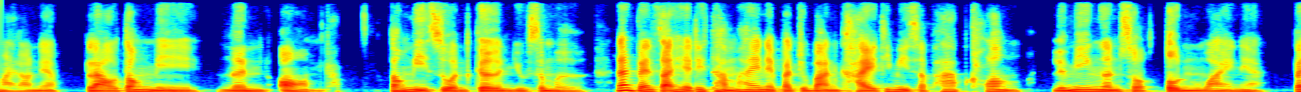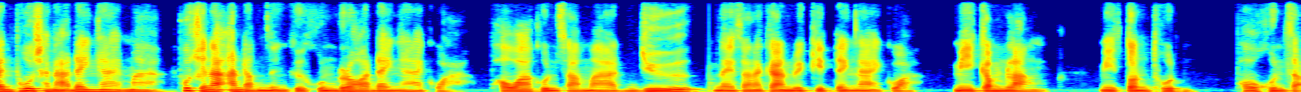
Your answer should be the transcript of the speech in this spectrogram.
หม่ๆแล้วเนี่ยเราต้องมีเงินออมครับ ต้องมีส่วนเกินอยู่เสมอ นั่นเป็นสาเหตุที่ทำให้ในปัจจุบันใครที่มีสภาพคล่อง หรือมีเงินสดตุนไว้เนี่ยเป็นผู้ชนะได้ง่ายมาก ผู้ชนะอันดับหนึ่งคือคุณรอดได้ง่ายกว่า เพราะว่าคุณสามารถยื้อในสถานการณ์วิกฤตได้ง่ายกว่า มีกำลังมีต้นทุน เพราะว่าคุณสะ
